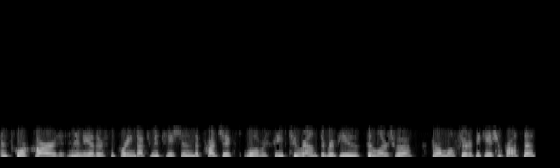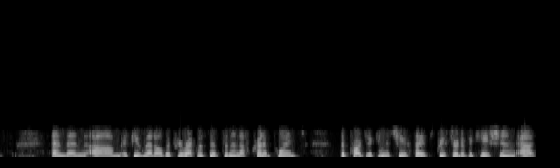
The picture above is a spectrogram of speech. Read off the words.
and scorecard and any other supporting documentation, the project will receive two rounds of reviews similar to a normal certification process. And then um, if you've met all the prerequisites and enough credit points, the project can achieve sites pre-certification at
